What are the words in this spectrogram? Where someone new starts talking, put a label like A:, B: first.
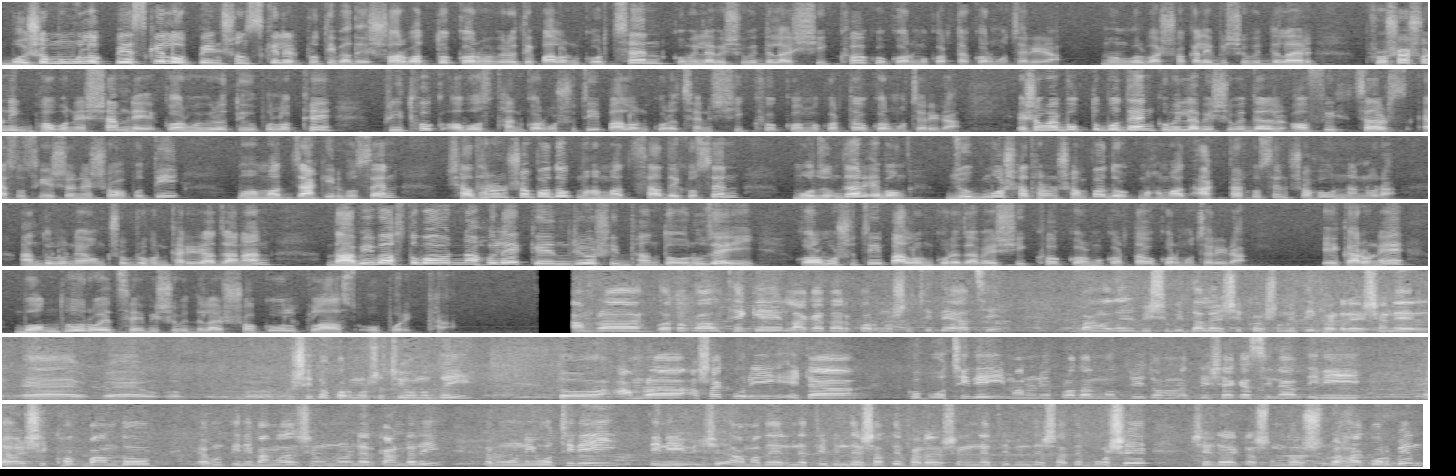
A: বৈষম্যমূলক pay scale ও pension স্কেলের প্রতিবাদে সর্বাত্মক কর্মবিরতি পালন করছেন কুমিল্লা বিশ্ববিদ্যালয়ের শিক্ষক ও কর্মকর্তা কর্মচারীরা। মঙ্গলবার সকালে বিশ্ববিদ্যালয়ের প্রশাসনিক ভবনের সামনে কর্মবিরতি উপলক্ষে পৃথক অবস্থান কর্মসূচি পালন করেছেন শিক্ষক, কর্মকর্তা ও কর্মচারীরা। এ সময় বক্তব্য দেন কুমিল্লা বিশ্ববিদ্যালয়ের অফিসার্স অ্যাসোসিয়েশনের সভাপতি মোহাম্মদ জাকির হোসেন, সাধারণ সম্পাদক মোহাম্মদ সাদেক হোসেন, মজুমদার এবং যুগ্ম সাধারণ সম্পাদক মোহাম্মদ আক্তার হোসেন সহ অন্যান্যরা। আন্দোলনে অংশগ্রহণকারীরা জানান, দাবি বাস্তবায়ন না হলে কেন্দ্রীয় সিদ্ধান্ত অনুযায়ী কর্মসূচি পালন করে যাবে শিক্ষক, কর্মকর্তা ও কর্মচারীরা। এ কারণে বন্ধ রয়েছে বিশ্ববিদ্যালয়ের সকল ক্লাস ও পরীক্ষা।
B: আমরা গতকাল থেকে লাগাতার কর্মসূচিতে আছি। বাংলাদেশ বিশ্ববিদ্যালয় শিক্ষক সমিতি ফেডারেশনের ঘোষিত কর্মসূচি অনুযায়ী। তো আমরা আশা করি এটা খুব অচিরেই মাননীয় প্রধানমন্ত্রী জননেত্রী শেখ হাসিনা, তিনি শিক্ষক বান্ধব এবং তিনি বাংলাদেশের উন্নয়নের কাণ্ডারি এবং উনি অচিরেই তিনি আমাদের নেতৃবৃন্দের সাথে, ফেডারেশনের নেতৃবৃন্দের সাথে বসে সেটার একটা সুন্দর সুরাহা করবেন।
